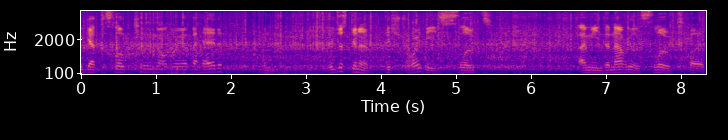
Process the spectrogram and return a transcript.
We got the slope king all the way up ahead. And we're just gonna destroy these slopes. I mean, they're not really slopes, but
